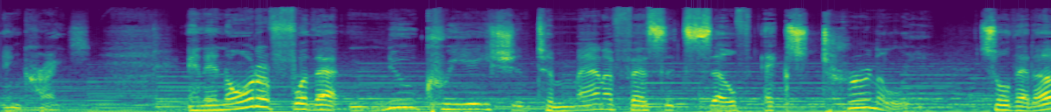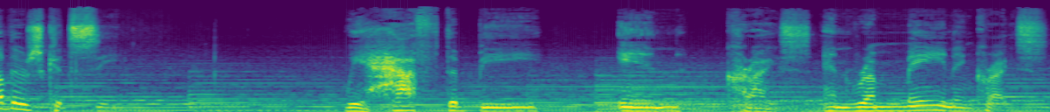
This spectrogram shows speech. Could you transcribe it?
in Christ. And in order for that new creation to manifest itself externally so that others could see, we have to be in Christ and remain in Christ.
